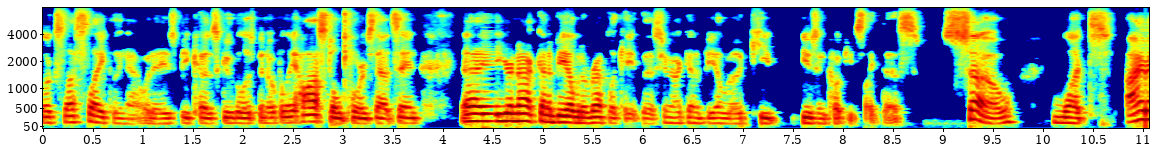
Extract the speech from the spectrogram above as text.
looks less likely nowadays because Google has been openly hostile towards that, saying eh, you're not going to be able to replicate this. You're not going to be able to keep using cookies like this. So what I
